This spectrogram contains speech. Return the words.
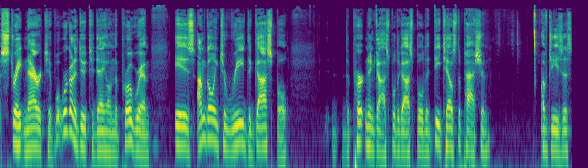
straight narrative. What we're going to do today on the program is I'm going to read the gospel, the pertinent gospel, the gospel that details the passion of Jesus,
